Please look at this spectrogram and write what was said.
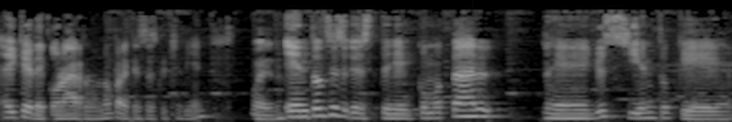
Hay que decorarlo, ¿no? Para que se escuche bien. Bueno. Entonces, este, como tal, eh, yo siento que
